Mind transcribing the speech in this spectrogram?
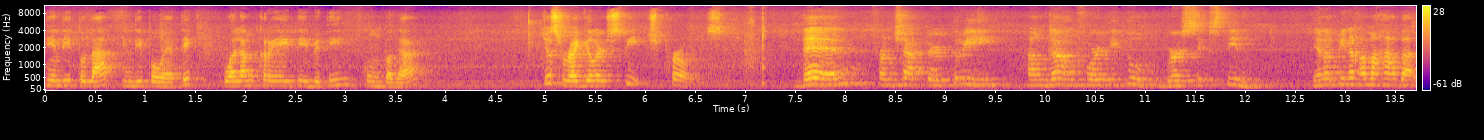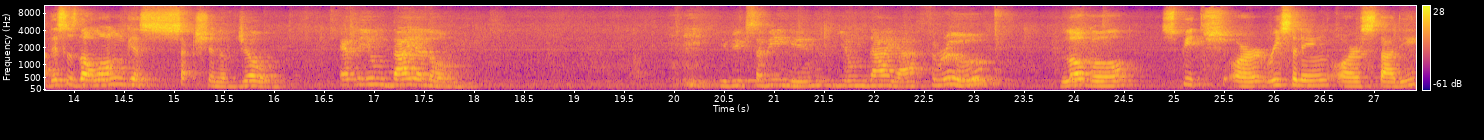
hindi tula, hindi poetic, walang creativity, kumbaga. Just regular speech, prose. Then, from chapter 3 hanggang 42, verse 16, yan ang pinakamahaba. This is the longest section of Job. Ito yung dialogue. Ibig sabihin, yung daya through logo, speech, or reasoning, or study,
